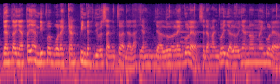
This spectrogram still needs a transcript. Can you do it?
dan ternyata yang diperbolehkan pindah jurusan itu adalah yang jalur reguler sedangkan gue jalurnya non reguler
